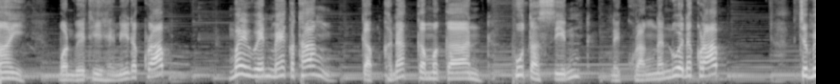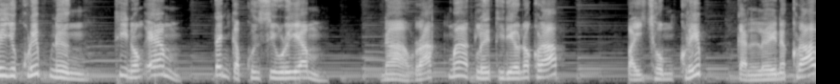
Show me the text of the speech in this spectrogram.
าย บนเวทีแห่งนี้นะครับ ไม่เว้นแม้กระทั่งกับคณะกรรมการ ผู้ตัดสินในครั้งนั้นด้วยนะครับ จะมีอยู่คลิปหนึ่ง ที่น้องแอมเต้นกับคุณซิเรียม น่ารักมากเลยทีเดียวนะครับ ไปชมคลิปกันเลยนะครับ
